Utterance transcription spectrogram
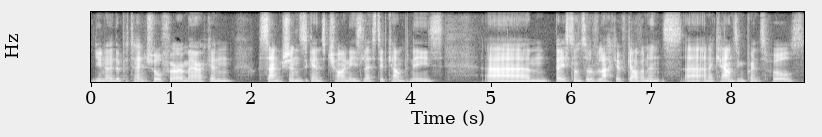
you know, the potential for American sanctions against Chinese listed companies um, based on sort of lack of governance uh, and accounting principles,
